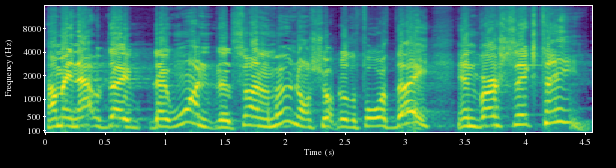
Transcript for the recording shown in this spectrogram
I mean, that was day, day one. The sun and the moon don't show up till the fourth day in verse 16.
